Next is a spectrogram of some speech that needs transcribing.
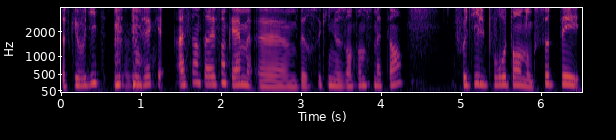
Parce que vous dites, assez intéressant quand même pour ceux qui nous entendent ce matin. Faut-il pour autant donc sauter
